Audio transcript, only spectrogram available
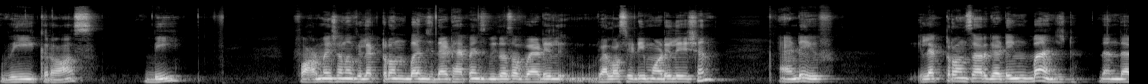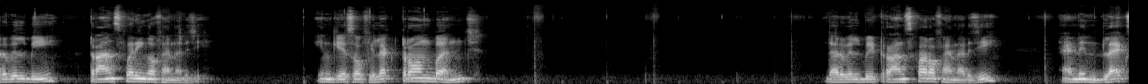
V cross B. Formation of electron bunch that happens because of velocity modulation and if electrons are getting bunched then there will be transferring of energy. In case of electron bunch, there will be transfer of energy and in blank,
